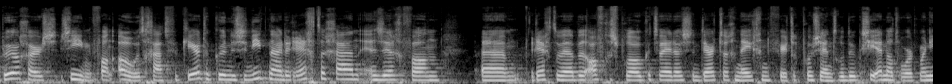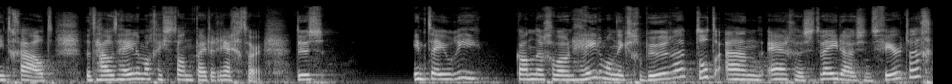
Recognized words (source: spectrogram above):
burgers zien van, oh, het gaat verkeerd... dan kunnen ze niet naar de rechter gaan en zeggen van... Um, we hebben afgesproken 2030 49% reductie en dat wordt maar niet gehaald. Dat houdt helemaal geen stand bij de rechter. Dus in theorie kan er gewoon helemaal niks gebeuren tot aan ergens 2040.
